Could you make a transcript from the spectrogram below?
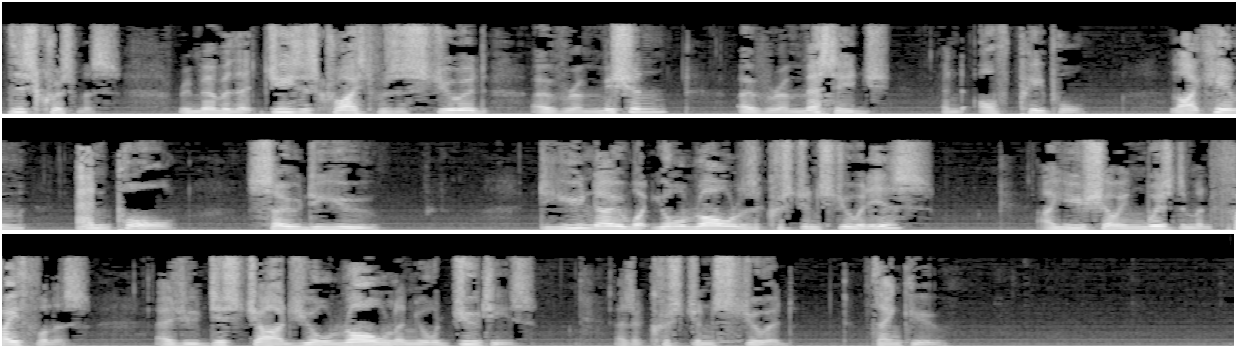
This Christmas, remember that Jesus Christ was a steward over a mission, over a message, and of people. Like him and Paul, so do you. Do you know what your role as a Christian steward is? Are you showing wisdom and faithfulness as you discharge your role and your duties as a Christian steward. Thank you.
